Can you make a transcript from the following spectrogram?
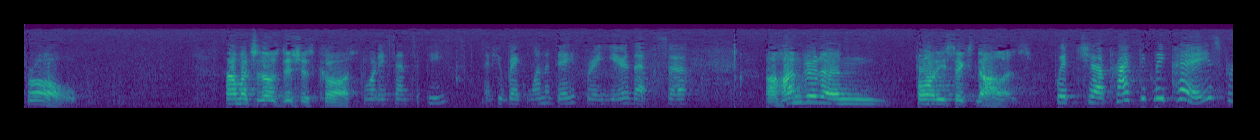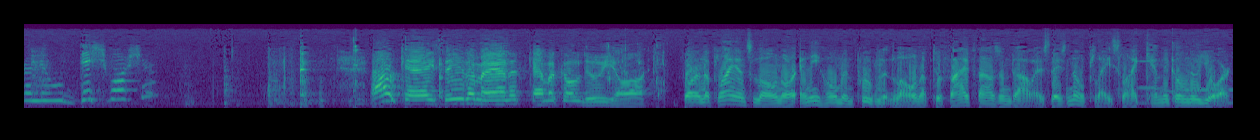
throw. How much do those dishes cost? 40 cents apiece. If you break one a day for a year, that's, uh, A hundred and forty-six dollars. which uh, practically pays for a new dishwasher. Okay, see the man at Chemical New York. For an appliance loan or any home improvement loan up to $5,000, there's no place like Chemical New York,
